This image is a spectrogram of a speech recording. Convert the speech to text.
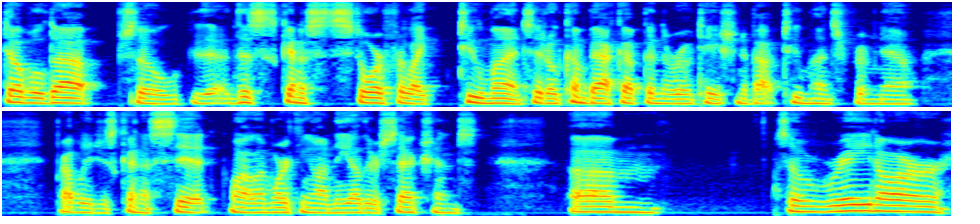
doubled up. So th- this is going to store for like two months. It'll come back up in the rotation about two months from now. Probably just kind of sit while I'm working on the other sections. Um, so radar,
